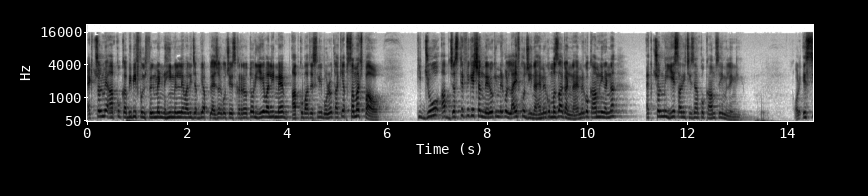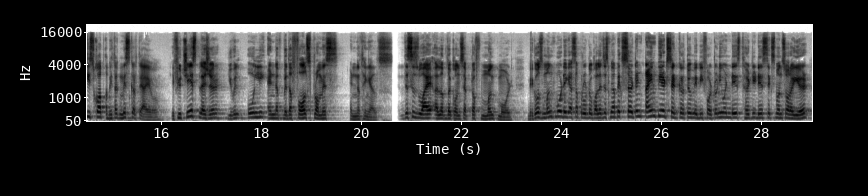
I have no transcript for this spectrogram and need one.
एक्चुअल में आपको कभी भी फुलफिलमेंट नहीं मिलने वाली जब भी आप प्लेजर को चेस कर रहे हो, और ये वाली मैं आपको बात इसलिए बोल रहा हूँ ताकि आप समझ पाओ कि जो आप जस्टिफिकेशन दे रहे हो कि मेरे को लाइफ को जीना है, मेरे को मज़ा करना है, मेरे को काम नहीं करना एक्चुअल में ये सारी चीज़ें आपको काम से ही मिलेंगी। और इस चीज़ को आप अभी तक मिस करते आए हो। If you chase pleasure you will only end up with a false promise and nothing else this is why I love the concept of monk mode because monk mode एक ऐसा प्रोटोकॉल है जिसमें आप एक सर्टन टाइम पीरियड सेट करते हो maybe for twenty one days thirty days six months और ईयर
